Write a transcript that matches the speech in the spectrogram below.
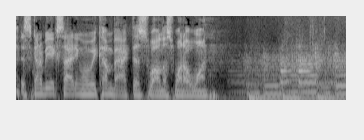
It's going to be exciting when we come back. This is Wellness 101.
